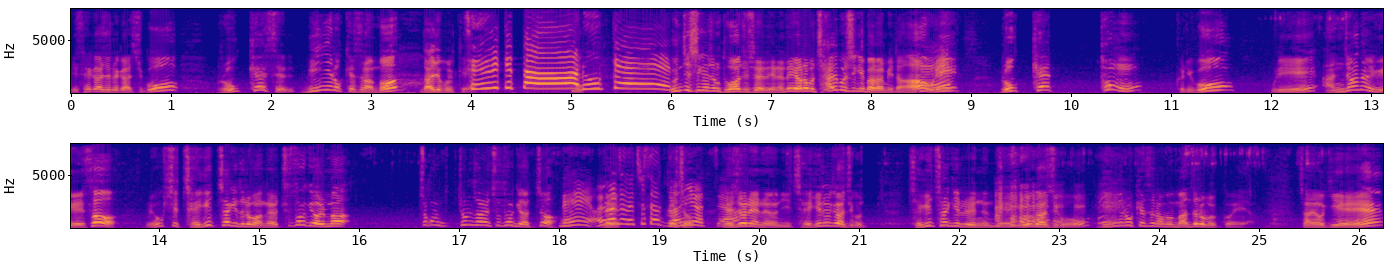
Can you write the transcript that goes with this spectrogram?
이 세 가지를 가지고 로켓을 미니 로켓을 한번 날려볼게요. 재밌겠다. 네. 로켓. 은지 씨가 좀 도와주셔야 되는데 여러분 잘 보시기 바랍니다. 네. 우리 로켓 통 그리고 우리 안전을 위해서 우리 혹시 제기차기 들어봤나요? 추석이 얼마 조금 좀 전에 추석이었죠? 네, 얼마 네. 전에 추석 그렇죠. 연휴였죠. 예전에는 이 제기를 가지고 제기차기를 했는데 이걸 가지고 미니 로켓을 한번 만들어 볼 거예요. 자 여기에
